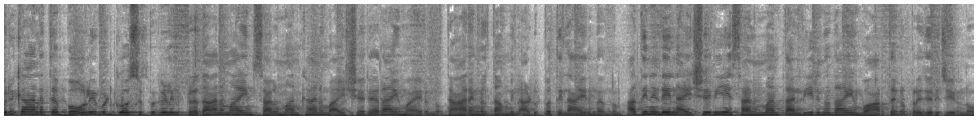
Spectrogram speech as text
ഒരു കാലത്ത് ബോളിവുഡ് ഗോസിപ്പുകളിൽ പ്രധാനമായും സൽമാൻ ഖാനും ഐശ്വര്യ റായുമായിരുന്നു താരങ്ങൾ തമ്മിൽ അടുപ്പത്തിലായിരുന്നെന്നും അതിനിടയിൽ ഐശ്വര്യയെ സൽമാൻ തല്ലിയിരുന്നതായും വാർത്തകൾ പ്രചരിച്ചിരുന്നു.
